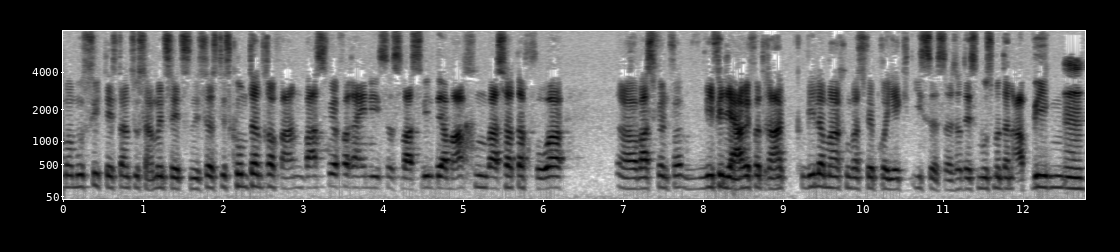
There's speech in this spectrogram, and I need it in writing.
man muss sich das dann zusammensetzen. Das heißt, es kommt dann darauf an, was für ein Verein ist es, was will der machen, was hat er vor was für ein, wie viele Jahre Vertrag will er machen, was für ein Projekt ist es. Also das muss man dann abwiegen, mhm.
